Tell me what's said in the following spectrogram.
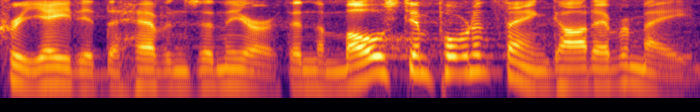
created the heavens and the earth. And the most important thing God ever made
